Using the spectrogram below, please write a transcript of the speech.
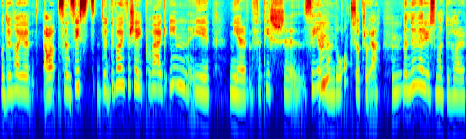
Och du har ju, ja, sen sist, du, du var ju för sig på väg in i mer fetischscenen då också tror jag. Men nu är det ju som att du har,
